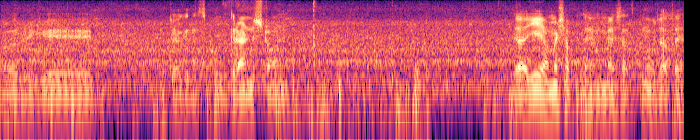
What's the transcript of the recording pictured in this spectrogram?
और ये, क्या कहते हैं इसको ग्रैंड स्टोन या ये हमेशा पता है, मेरे साथ क्यों हो जाता है?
